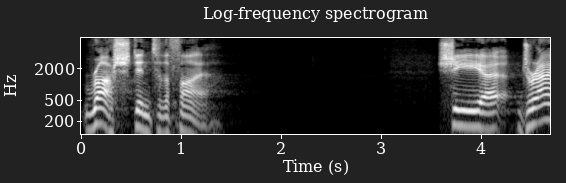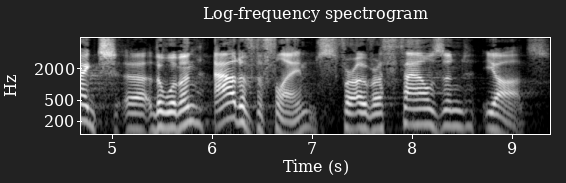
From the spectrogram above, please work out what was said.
rushed into the fire. She uh, dragged uh, the woman out of the flames for over a thousand yards.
